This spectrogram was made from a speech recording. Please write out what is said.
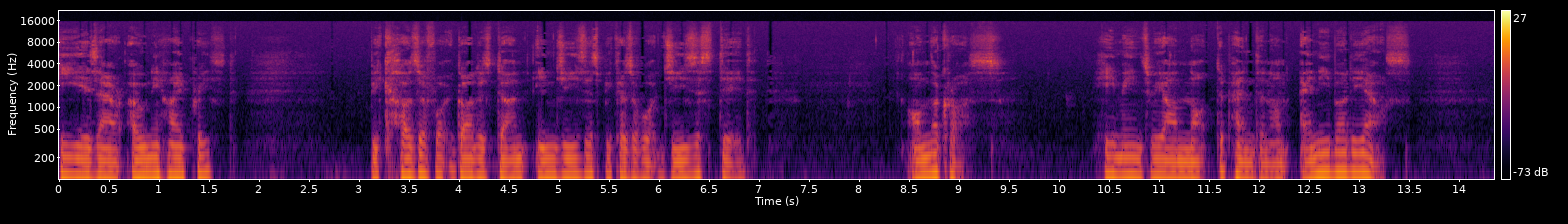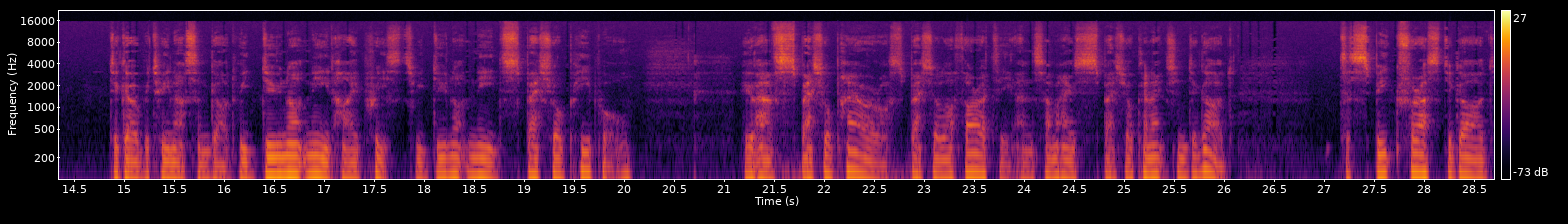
He is our only high priest because of what God has done in Jesus, because of what Jesus did on the cross. He means we are not dependent on anybody else to go between us and God. We do not need high priests. We do not need special people who have special power or special authority and somehow special connection to God. To speak for us to God,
